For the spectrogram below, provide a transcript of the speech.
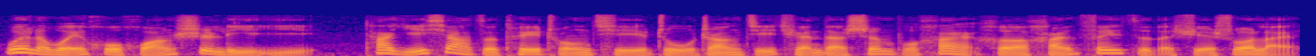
为了维护皇室利益。他一下子推崇起主张集权的申不害和韩非子的学说来，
